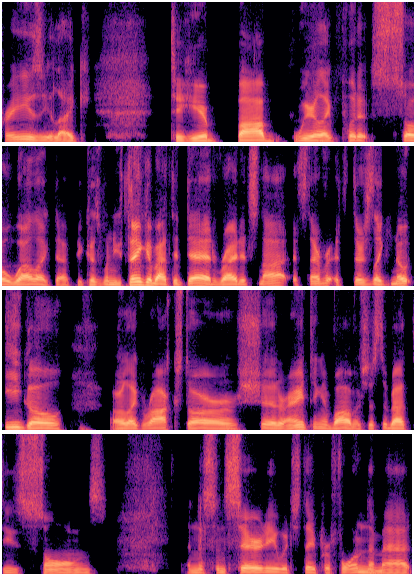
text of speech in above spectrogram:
crazy. Like to hear Bob Weir like put it so well like that. Because when you think about the dead, right? It's not, it's never, it's there's like no ego or like rock star shit or anything involved. It's just about these songs and the sincerity which they perform them at,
